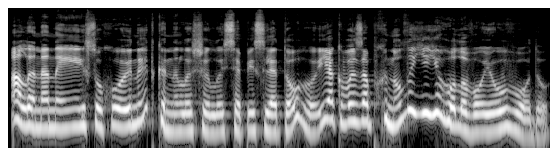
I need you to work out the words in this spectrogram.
Але на неї сухої нитки не лишилося після того, як ви запхнули її головою у воду.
